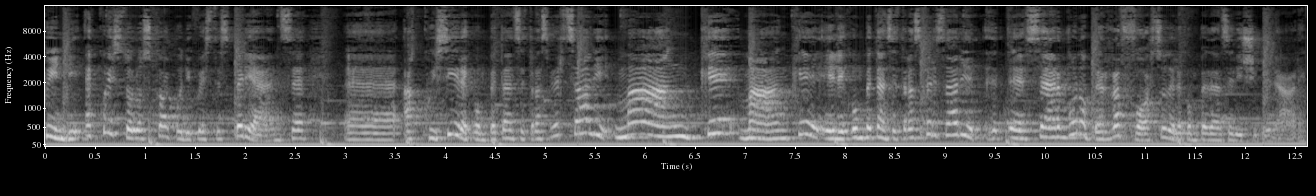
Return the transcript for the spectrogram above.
Quindi è questo lo scopo di queste esperienze, eh, acquisire competenze trasversali, ma anche, ma anche le competenze trasversali eh, eh servono per rafforzo delle competenze disciplinari.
